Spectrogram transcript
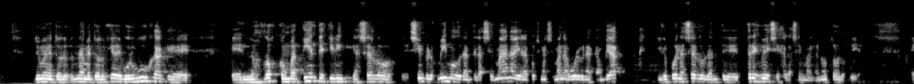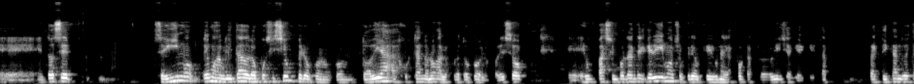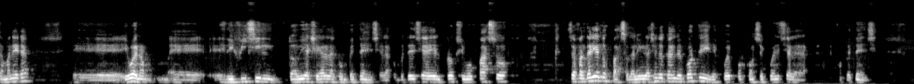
una metodología de burbuja que eh, los dos combatientes tienen que hacerlo eh, siempre los mismos durante la semana y a la próxima semana vuelven a cambiar y lo pueden hacer durante tres veces a la semana, no todos los días. Entonces, seguimos, hemos habilitado la oposición, pero con, todavía ajustándonos a los protocolos. Por eso eh, es un paso importante el que dimos, yo creo que es una de las pocas provincias que, está practicando de esta manera. Eh, y bueno, eh, es difícil todavía llegar a la competencia. La competencia es el próximo paso. O sea, faltarían dos pasos, la liberación total del deporte y después, por consecuencia, la competencia.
